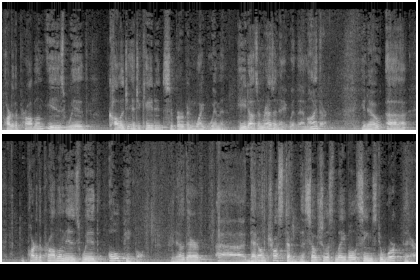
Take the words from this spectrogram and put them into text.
Part of the problem is with college educated suburban white women. He doesn't resonate with them either. You know, uh, part of the problem is with old people. You know, they're, uh, they don't trust him. The socialist label seems to work there.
